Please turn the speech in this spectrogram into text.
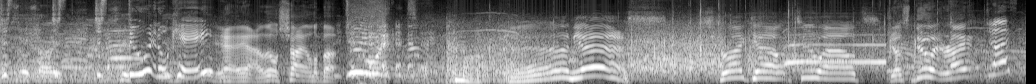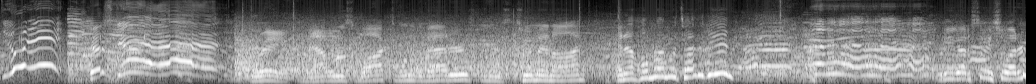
just, just do it, okay? Yeah, yeah, a little Shia LaBeouf. Do it. Come on. And yes! Strikeout, two outs. Just do it, right? Just do it. Just do it! Great. Now we just walked one of the batters, and there's two men on, and a home run would tie the game. Uh, What do you got to say, Sweater?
